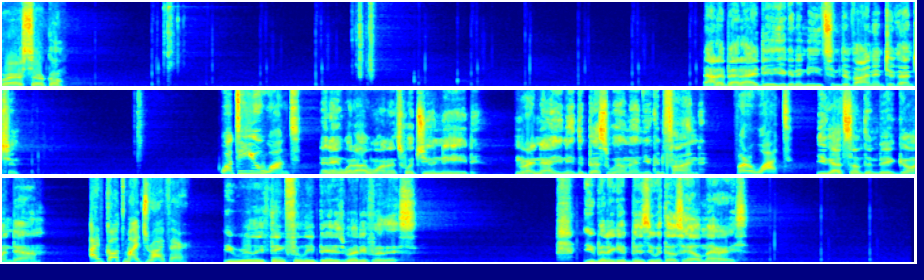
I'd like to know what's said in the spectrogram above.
prayer circle? Not a bad idea. You're gonna need some divine intervention. What do you want? It ain't what I want, it's what you need. And right now, you need the best wheelman you can find. For what? You got something big going down. I've got my driver. You really think Felipe is ready for this? You better get busy with those Hail Marys.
